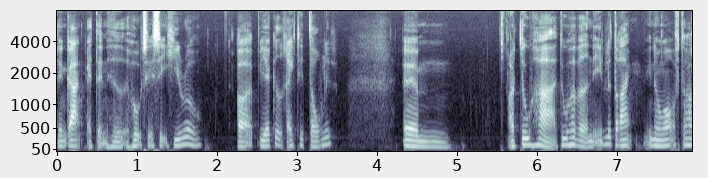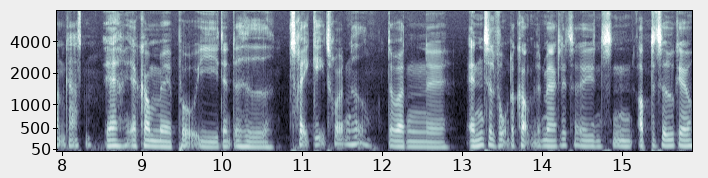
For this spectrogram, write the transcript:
dengang, at den hed HTC Hero, og virkede rigtig dårligt. Øhm, og du har, du har været en æbledreng i nogle år efterhånden, Carsten. Ja, jeg kom øh, på i den, der hed 3G, tror jeg den hed. Det var den øh, anden telefon, der kom lidt mærkeligt øh, i en sådan opdateret udgave.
